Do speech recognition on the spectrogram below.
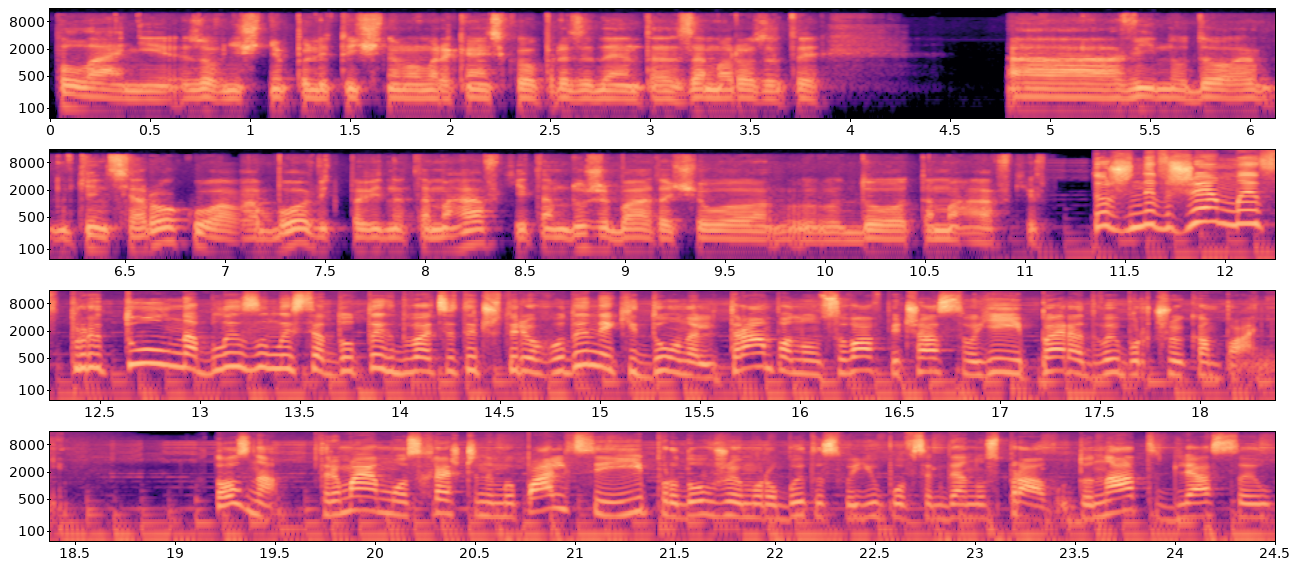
плані зовнішньополітичному американського президента заморозити війну до кінця року, або відповідно тамагавки. Там дуже багато чого до тамагавків. Тож невже ми впритул наблизилися до тих 24 годин, які Дональд Трамп анонсував під час своєї передвиборчої кампанії? Хто зна, тримаємо схрещеними пальці і продовжуємо робити свою повсякденну справу. Донат для сил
